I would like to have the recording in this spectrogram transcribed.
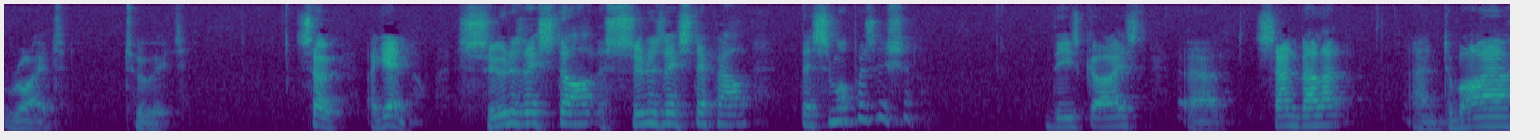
right to it. So, again, as soon as they start, as soon as they step out, there's some opposition. These guys, uh, Sanballat and Tobiah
